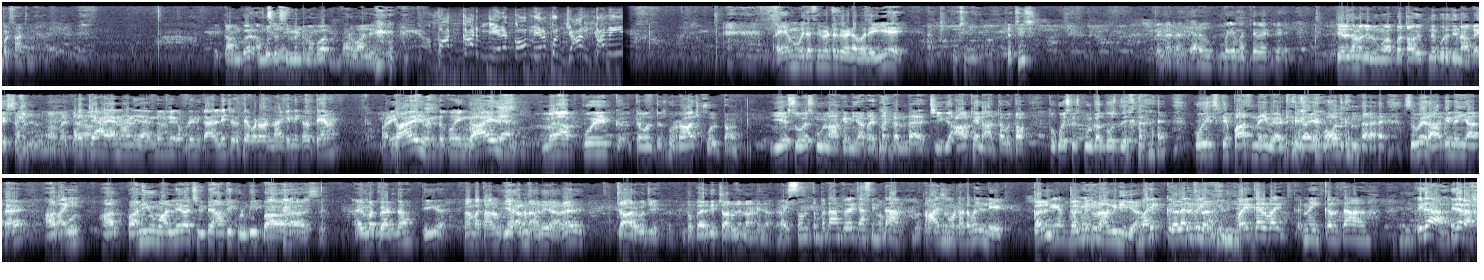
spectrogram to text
बरसात में। एक काम कर अंबुजा सीमेंट मंगवा भरवा ले मेरे को मेरे को जानता नहीं। अरे मुझे सीमेंट से हो रही है कुछ नहीं। क्या चीज़? क्या कर रहा है? यार मुझे मतलब बैठ तेरे समझ लूँगा बताओ इतने बुरे दिन आ गए इससे समझ लूँगा अरे जा यार नहाने जाने दो, मुझे कपड़े निकाल ले चलते हैं फटाफट नहा के निकलते हैं गाइस मैं आपको एक क्या बोलते हैं उसको राज खोलता हूँ। ये सुबह स्कूल नहा के नहीं जाता इतना गंदा है ठीक है आके नहाता बताओ। तो कोई इसके स्कूल का दोस्त देख रहा है? कोई इसके पास नहीं बैठेगा ये बहुत गंदा है। सुबह नहा के नहीं आता है हाथ को हाथ पानी में मान लेगा छीटे आँखें खुल गई बस। ए, मत बैठना ठीक है? मैं बता रहा हूँ ये अब नहाने जा रहा है चार बजे। दोपहर के चार बजे नहाने जा रहा भाई है सुन तुम बता तो क्या बता आज मोटा था भाई लेट कल- कल भी तू आगे नहीं गया। भाई कल भी तू भाई कल भाई नहीं कल था। इधर इधर आ।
